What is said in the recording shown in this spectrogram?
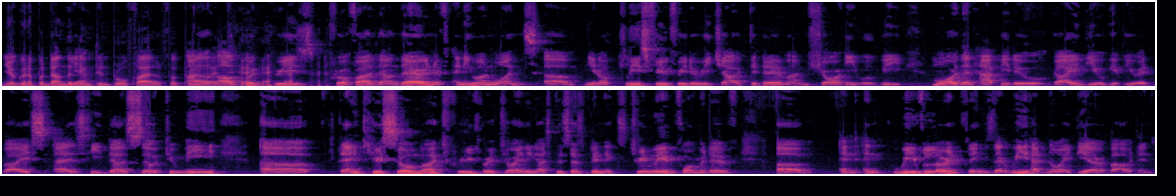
You're gonna put down the Yeah. LinkedIn profile for Pri. I'll, right I'll put Pri's profile down there, and if anyone wants, um, you know, please feel free to reach out to him. I'm sure he will be more than happy to guide you, give you advice, as he does so to me. Uh, thank you so much, Pri, for joining us. This has been extremely informative, um, and and we've learned things that we had no idea about. And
